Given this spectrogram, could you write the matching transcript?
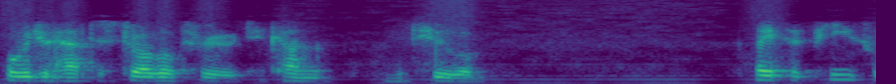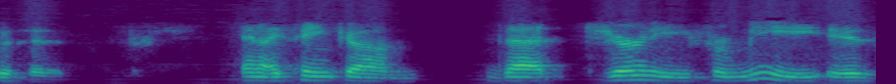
what would you have to struggle through to come to a place of peace with it? And I think um, that journey for me is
